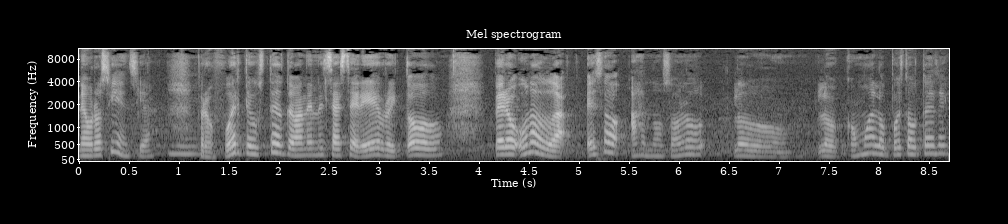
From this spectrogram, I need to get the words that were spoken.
neurociencia. Pero fuerte usted, te van a analizar cerebro y todo. Pero una duda, eso, ah, no, son los, lo, lo, ¿cómo es lo opuesto a ustedes?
